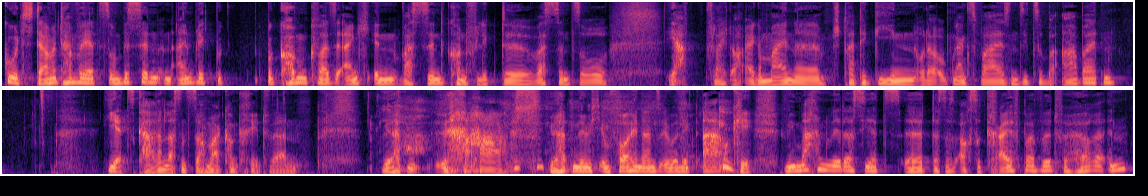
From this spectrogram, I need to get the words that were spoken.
Gut, damit haben wir jetzt so ein bisschen einen Einblick be bekommen, quasi eigentlich in, was sind Konflikte, was sind so, ja, vielleicht auch allgemeine Strategien oder Umgangsweisen, sie zu bearbeiten. Jetzt, Karin, lass uns doch mal konkret werden. Wir ja. hatten, haha, wir hatten nämlich im Vorhinein so überlegt, ah, okay, wie machen wir das jetzt, äh, dass das auch so greifbar wird für HörerInnen?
